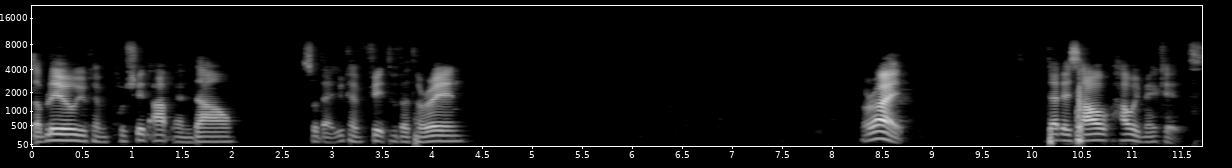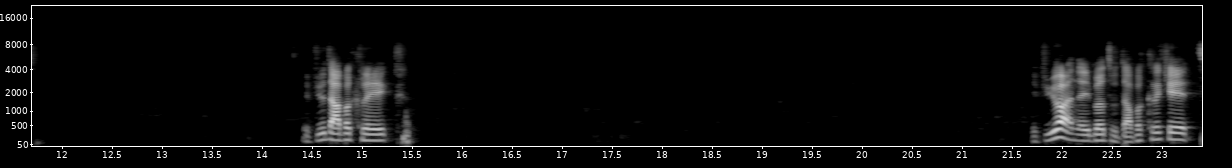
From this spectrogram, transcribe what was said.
W you can push it up and down so that you can fit to the terrain. Alright. That is how how we make it if you double click if you are unable to double click it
